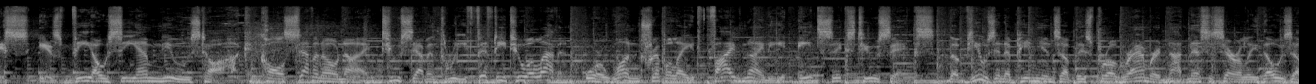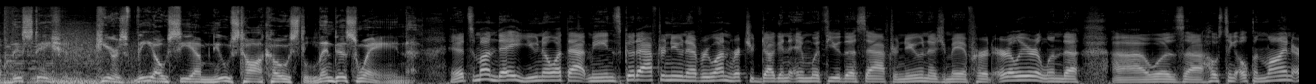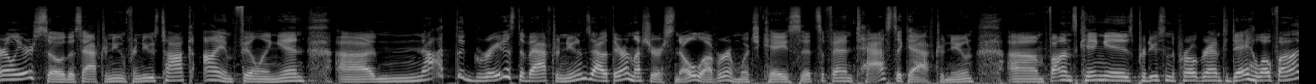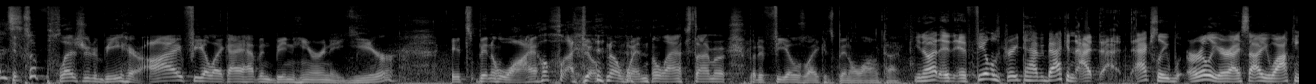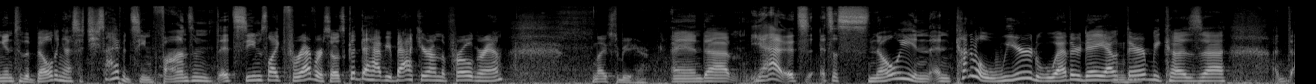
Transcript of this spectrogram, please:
This is VOCM News Talk. Call 709 273 5211 or 1 590 8626. The views and opinions of this program are not necessarily those of this station. Here's VOCM News Talk host Linda Swain. It's Monday. You know what that means. Good afternoon, everyone. Richard Duggan in with you this afternoon. As you may have heard earlier, Linda uh, was uh, hosting Open Line earlier, so this afternoon for News Talk, I am filling in. Uh, not the greatest of afternoons out there, unless you're a snow lover, in which case it's a fantastic afternoon. Um, Fonz King is producing the program today. Hello, Fonz. It's a pleasure to be here. I feel like I haven't been here in a year. It's been a while. I don't know when the last time, but it feels like it's been a long time. You know what? It, it feels great to have you back. And I, I, actually, earlier I saw you walking into the building. I said, "Geez, I haven't seen Fonz, and it seems like forever." So it's good to have you back here on the program. Nice to be here. And uh, yeah, it's it's a snowy and, and kind of a weird weather day out mm-hmm. there because uh,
